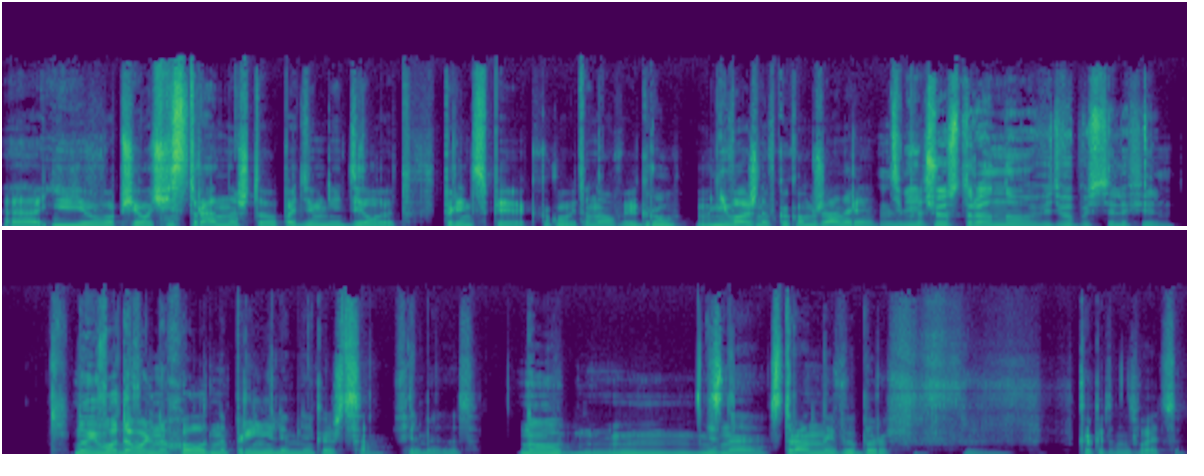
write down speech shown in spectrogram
Э, и вообще очень странно, что по Дюне делают, в принципе, какую-то новую игру, неважно в каком жанре. Типа... Ничего странного, ведь выпустили фильм. Ну, его довольно холодно приняли, мне кажется, фильм этот. Ну, не знаю, странный выбор, как это называется?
